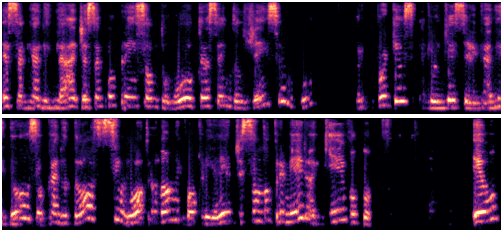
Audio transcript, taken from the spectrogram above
essa caridade, essa compreensão do outro, essa indulgência, porque, porque ser caridoso ou caridoso, se o outro não me compreende, se no primeiro equívoco eu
